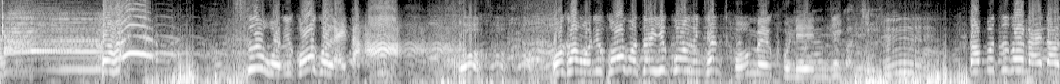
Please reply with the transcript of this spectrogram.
哈哈，是我的哥哥来打。哟，我看我的哥哥这一个人像愁眉苦脸的，嗯，倒不知道来到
